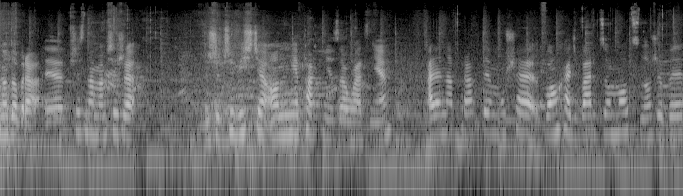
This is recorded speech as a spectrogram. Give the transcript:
No dobra, e, przyznam wam się, że rzeczywiście on nie pachnie za ładnie, ale naprawdę muszę wąchać bardzo mocno, żeby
